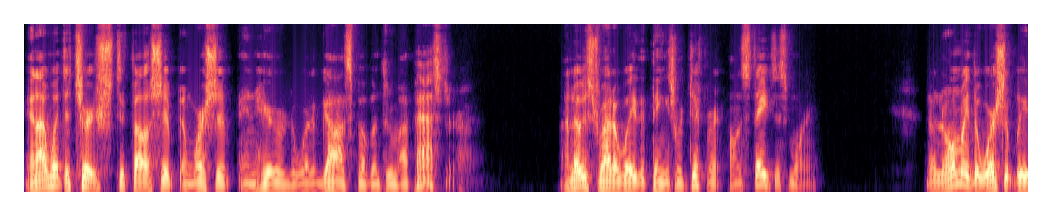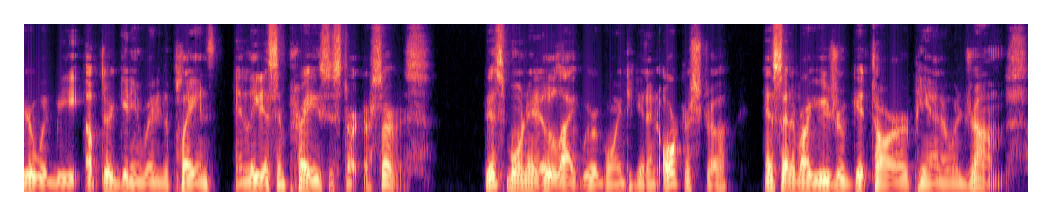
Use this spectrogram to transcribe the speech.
And I went to church to fellowship and worship and hear the word of God spoken through my pastor. I noticed right away that things were different on stage this morning. Now, normally the worship leader would be up there getting ready to play and, and lead us in praise to start our service. This morning it looked like we were going to get an orchestra instead of our usual guitar, piano, and drums.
